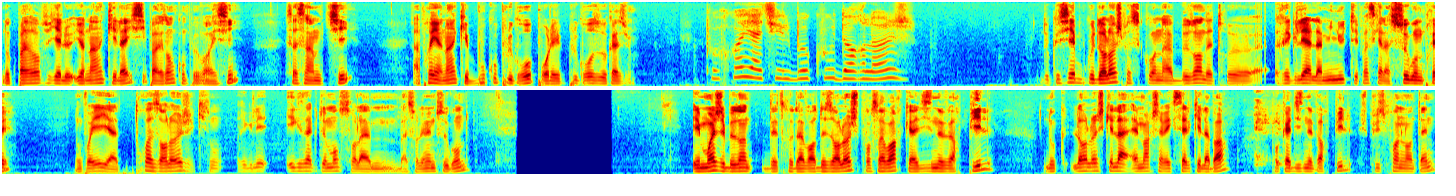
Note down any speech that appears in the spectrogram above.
Donc par exemple il y, a le- il y en a un qui est là ici par exemple qu'on peut voir ici. Ça c'est un petit. Après il y en a un qui est beaucoup plus gros pour les plus grosses occasions. Pourquoi y a-t-il beaucoup d'horloges? Donc ici il y a beaucoup d'horloges parce qu'on a besoin d'être euh, réglé à la minute et presque à la seconde près. Donc vous voyez il y a trois horloges qui sont réglées exactement sur, la, bah, sur les mêmes secondes. Et moi j'ai besoin d'être d'avoir deux horloges pour savoir qu'à 19h pile, donc l'horloge qui est là elle marche avec celle qui est là-bas, pour qu'à 19h pile je puisse prendre l'antenne.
